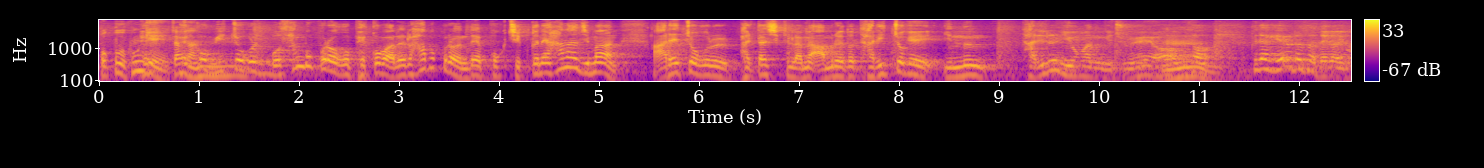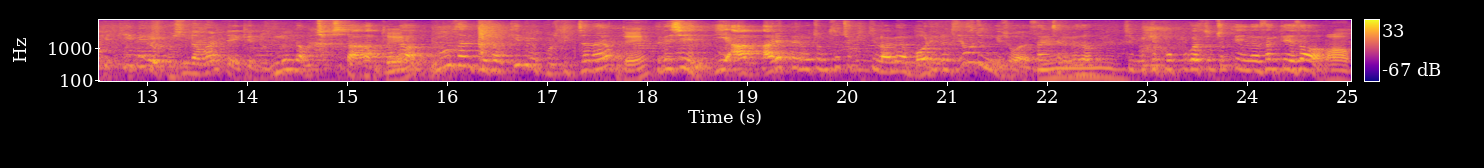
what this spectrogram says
복부 공개 배꼽 위쪽을 뭐 상복부라고 배꼽 아래를 하복부라고 하는데 복 직근의 하나지만 아래쪽을 발달시키려면 아무래도 다리 쪽에 있는 다리를 이용하는 게 중요해요. 음. 그래서 그냥 예를 들어서 내가 이렇게 TV를 보신다고 할 때 이렇게 눕는다고 칩시다. 그러면 누운 상태에서 TV를 볼 수 있잖아요. 네. 그 대신 이 앞, 아랫배를 좀 수축시키려면 머리를 세워주는 게 좋아요. 상체를. 그래서 지금 이렇게 복부가 수축되어 있는 상태에서 와우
